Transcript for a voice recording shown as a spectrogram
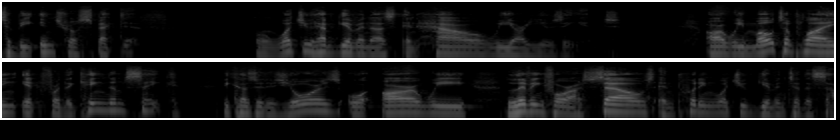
to be introspective on what you have given us and how we are using it. Are we multiplying it for the kingdom's sake because it is yours, or are we living for ourselves and putting what you've given to the side?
